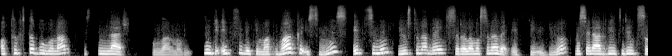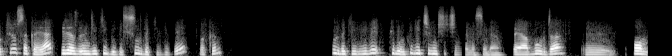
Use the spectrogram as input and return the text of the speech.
atıfta bulunan isimler kullanmalıyız. Çünkü Etsy'deki marka isminiz Etsy'nin viewsuna ve sıralamasına da etki ediyor. Mesela bir print satıyorsak eğer biraz önceki gibi şuradaki gibi bakın şuradaki gibi printi geçirmiş içinde mesela. Veya burada e, home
